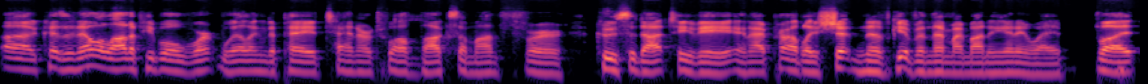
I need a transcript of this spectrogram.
because I know a lot of people weren't willing to pay 10 or 12 bucks a month for CUSA.tv, and I probably shouldn't have given them my money anyway, but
